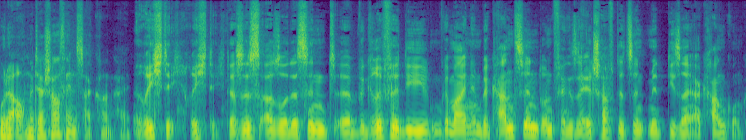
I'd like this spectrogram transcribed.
oder auch mit der Schaufensterkrankheit. Richtig, richtig. Das ist also, das sind äh, Begriffe, die gemeinhin bekannt sind und vergesellschaftet sind mit dieser Erkrankung.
